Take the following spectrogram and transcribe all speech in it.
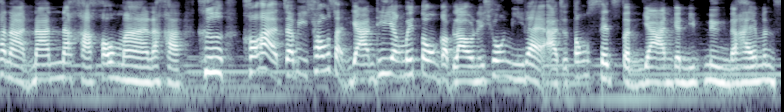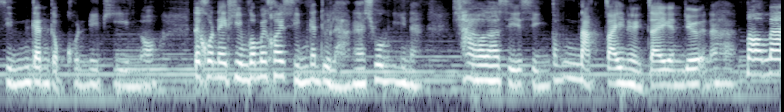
ขนาดนั้นนะคะเข้ามานะคะ คือเขาอาจจะมีช่องสัญญาณที่ยังไม่ตรงกับเราในช่วงนี้แหละ อาจจะต้องเซตสัญญาณกันนิดนึงนะคะให้มันซินกันกับคนในทีมเนาะแต่คนในทีมก็ไม่ค่อยซินกันอยู่แล้วนะช่วงนี้นะชาวราศีสิงห์ต้องหนักใจเหนื่อยใจกันเยอะนะคะ ต่อมา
